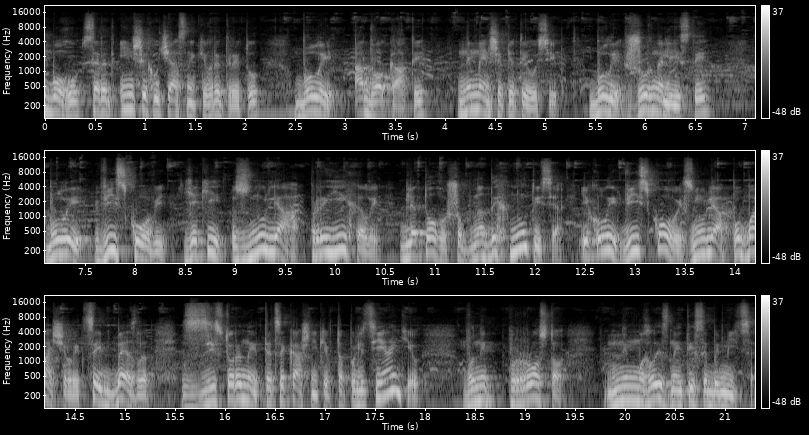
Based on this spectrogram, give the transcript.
Богу, серед інших учасників ретриту були адвокати, не менше п'яти осіб, були журналісти, були військові, які з нуля приїхали для того, щоб надихнутися. І коли військові з нуля побачили цей безлад зі сторони ТЦКшників та поліціянтів, вони просто не могли знайти себе місце.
